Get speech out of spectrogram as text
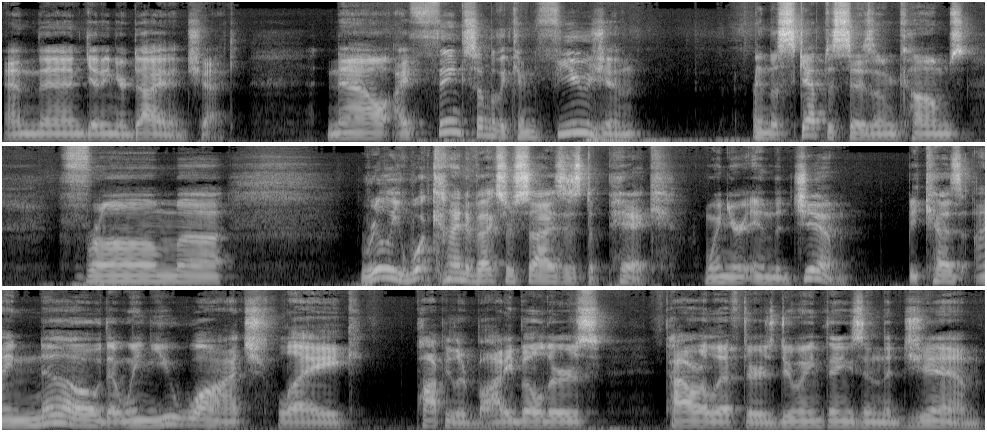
and then getting your diet in check. Now, I think some of the confusion and the skepticism comes from uh, really what kind of exercises to pick when you're in the gym because I know that when you watch like popular bodybuilders, powerlifters doing things in the gym,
